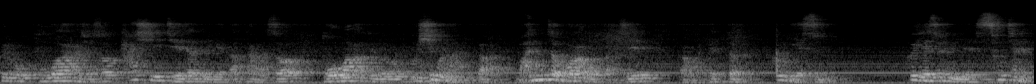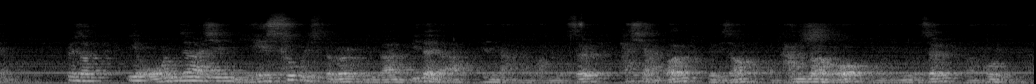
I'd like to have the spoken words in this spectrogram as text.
그리고 부활하셔서 다시 제자들에게 나타나서 도마 같은 경우는 의심을 하니까 만져보라고까지 어, 했던 그 예수님 그 예수님이 거죠. 그래서 이 온전하신 예수 그리스도를 우리가 믿어야 된다라고 하는 것을 다시 한번 여기서 강조하고 어, 있는 것을 어, 보게 됩니다.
